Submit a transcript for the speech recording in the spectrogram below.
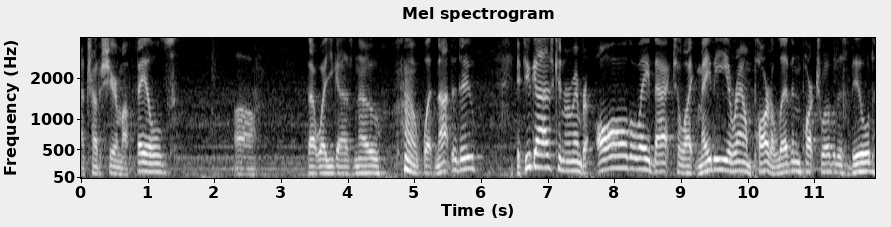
I try to share my fails. Uh, that way you guys know what not to do. If you guys can remember all the way back to like maybe around part 11, part 12 of this build,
